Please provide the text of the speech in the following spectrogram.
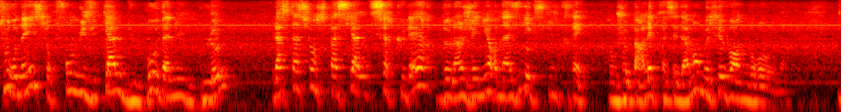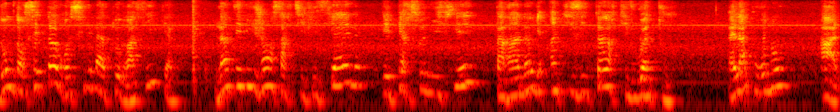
tournée sur fond musical du beau Danube bleu, la station spatiale circulaire de l'ingénieur nazi exfiltré, dont je parlais précédemment, M. Van Braun. Donc dans cette œuvre cinématographique, l'intelligence artificielle est personnifiée par un œil inquisiteur qui voit tout. Elle a pour nom HAL,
